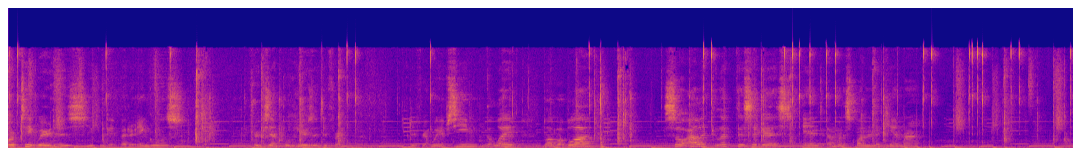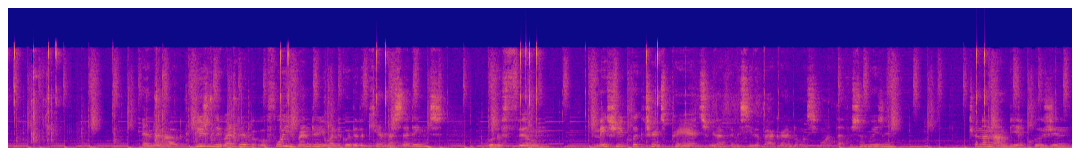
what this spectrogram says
rotate where it is, you can get better angles. For example, here's a different different way of seeing the light, blah blah blah. So I like like this I guess, and I'm gonna spawn in a camera. And then I'll usually render, but before you render, you want to go to the camera settings, go to film, and make sure you click transparent so you're not gonna see the background unless you want that for some reason. Turn on ambient occlusion,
